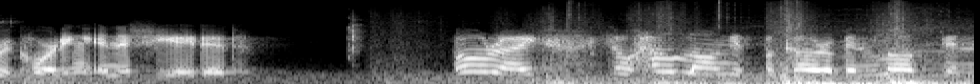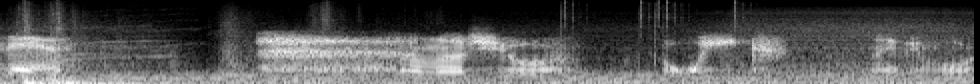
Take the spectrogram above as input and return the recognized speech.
Recording initiated. Alright, so how long has Bakara been locked in there? I'm not sure. A week? Maybe more.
